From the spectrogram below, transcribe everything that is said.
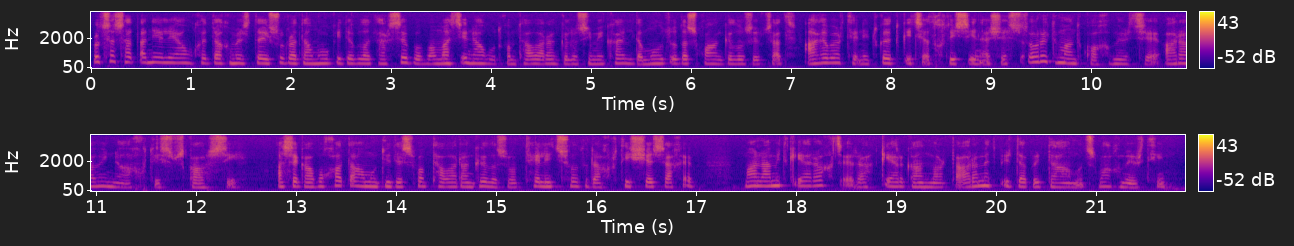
როცა სატანიელი აუხედა ღმერთს და ისურა დამოუკიდებლად არსებობა, მას წინ აღუდგა მთავარ ანგელოზი მიქაელი და მოუწოდა სხვა ანგელოზებსაც, აღებართენით გეტკიცეთ ღვთის წინაშე. სწორედ მან თქვა ღმერთზე, არავინაა ღვთის მსგავსი. ასე გამოხატა ამ უდიდესმა მთავარ ანგელოზმა მთელი ცოდნა ღვთის შესახებ. მან ამით კი არ აღწერა, კი არ განმარტა, არამედ პირდაპირ დაამოწმა ღმერთი.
